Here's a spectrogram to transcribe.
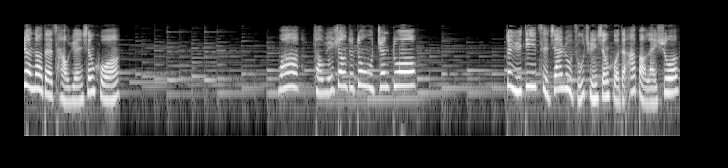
热闹的草原生活。哇，草原上的动物真多！对于第一次加入族群生活的阿宝来说，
